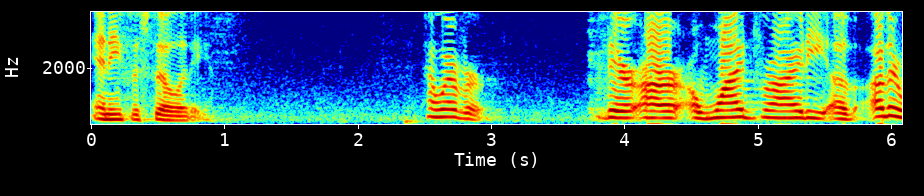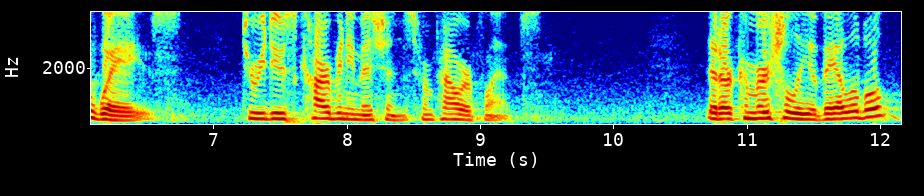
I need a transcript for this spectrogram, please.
any facility. However, there are a wide variety of other ways to reduce carbon emissions from power plants that are commercially available,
